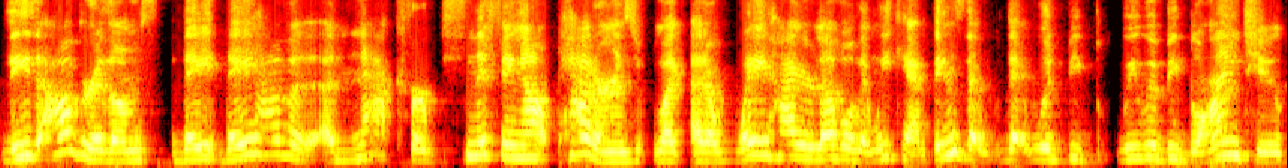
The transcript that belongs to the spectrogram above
these algorithms, they they have a, a knack for sniffing out patterns like at a way higher level than we can. Things that that would be we would be blind to,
